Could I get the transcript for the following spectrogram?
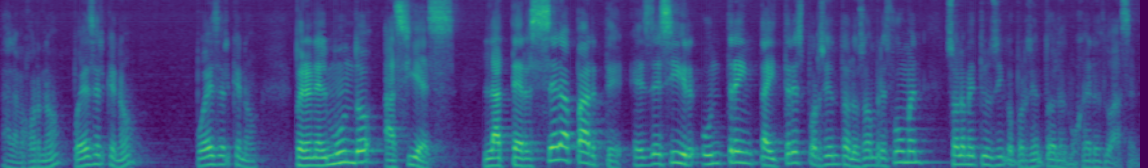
A lo mejor no, puede ser que no, puede ser que no. Pero en el mundo así es. La tercera parte, es decir, un 33% de los hombres fuman, solamente un 5% de las mujeres lo hacen.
